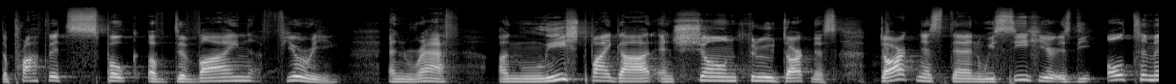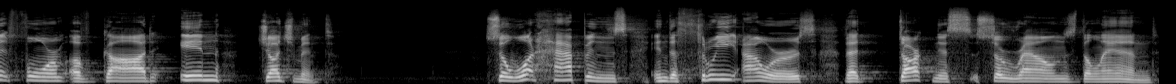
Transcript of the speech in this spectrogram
The prophets spoke of divine fury and wrath unleashed by God and shown through darkness. Darkness, then, we see here, is the ultimate form of God in judgment. So, what happens in the three hours that darkness surrounds the land?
